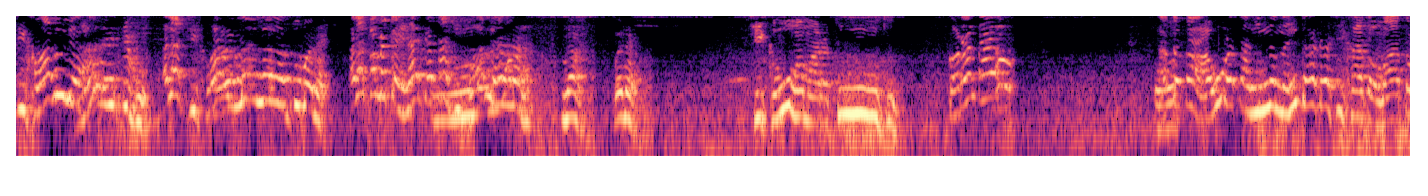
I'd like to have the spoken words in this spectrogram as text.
શીખવાનું લે ના. નહીં શીખું અલ્યા શીખવાનું ના ના તું બને અલ્યા તમે કઈ ના કહેતા શીખવાનું ના ના બનાય. શીખવું અમારે શું કરંટ આવ્યો આ તો તો આવું હતા એમને નહીં દાડો શીખાતો. વાતો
